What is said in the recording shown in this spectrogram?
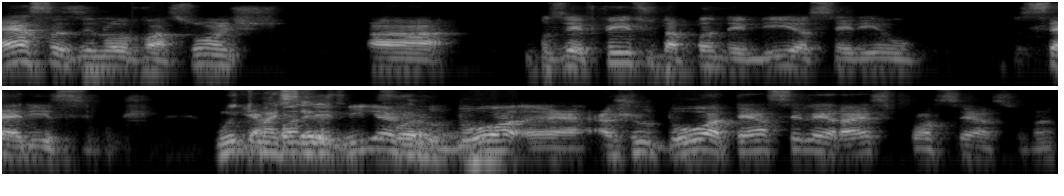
essas inovações, ah, os efeitos da pandemia seriam seríssimos. Muito e mais a pandemia ajudou, é, ajudou até a acelerar esse processo. Né?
